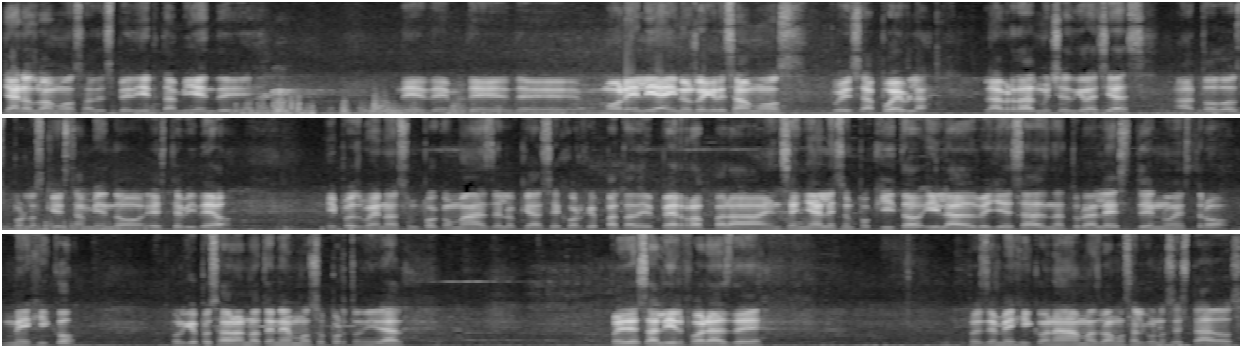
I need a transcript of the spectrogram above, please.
Ya nos vamos a despedir también de de, Morelia y nos regresamos pues a Puebla. La verdad muchas gracias a todos por los que están viendo este video. Y pues bueno, es un poco más de lo que hace Jorge Pata de Perro para enseñarles un poquito y las bellezas naturales de nuestro México. Porque pues ahora no tenemos oportunidad pues de salir fuera de pues de México, nada más vamos a algunos estados.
